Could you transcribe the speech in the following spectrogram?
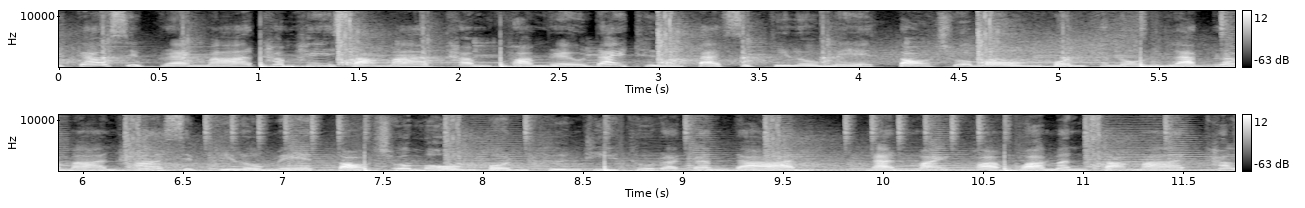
190 แรงม้าทำให้สามารถทำความเร็วได้ถึง 80 กิโลเมตรต่อชั่วโมงบนถนนและประมาณ 50 กิโลเมตรต่อชั่วโมงบนพื้นที่ทุรกันดารนั่นหมายความว่ามันสามารถเข้า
